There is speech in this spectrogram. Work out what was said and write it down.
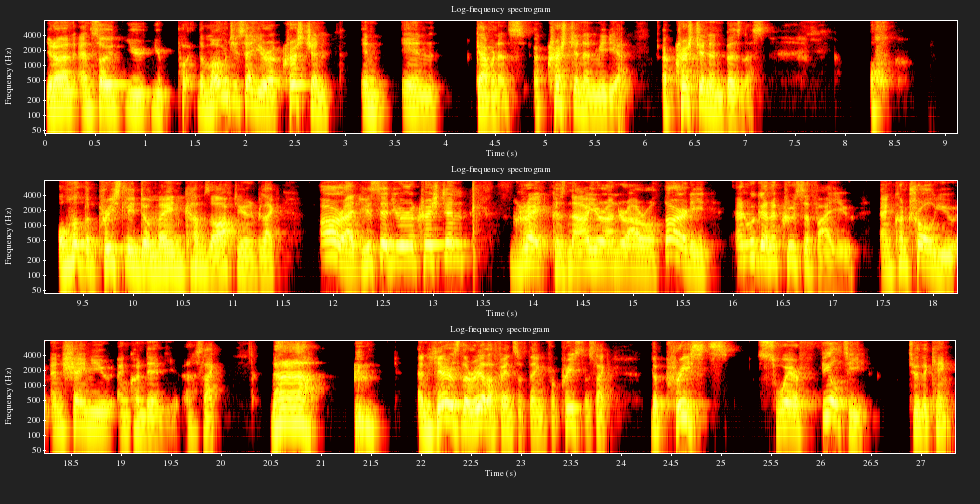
You know, and, and so you you put the moment you say you're a Christian in in governance, a Christian in media, a Christian in business, all, the priestly domain comes after you and be like, all right, you said you were a Christian. Great, because now you're under our authority and we're going to crucify you and control you and shame you and condemn you. And it's like, no, no, no. and here's the real offensive thing for priests it's like the priests swear fealty to the king,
